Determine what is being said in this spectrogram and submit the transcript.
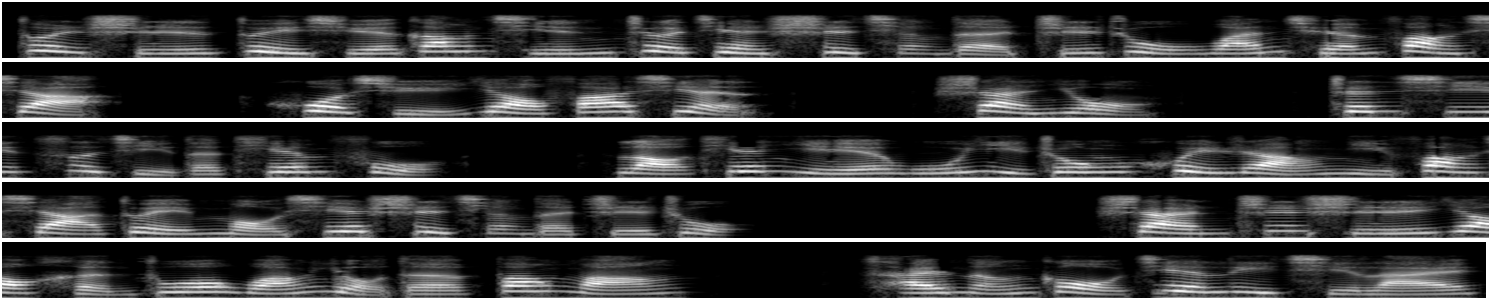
顿时对学钢琴这件事情的执着完全放下。或许要发现。善用、珍惜自己的天赋，老天爷无意中会让你放下对某些事情的执着。善知识要很多网友的帮忙才能够建立起来，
